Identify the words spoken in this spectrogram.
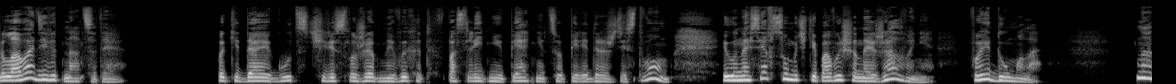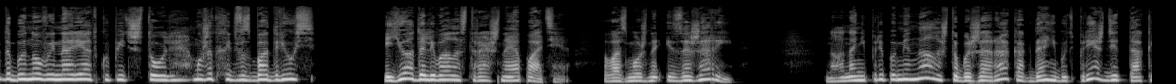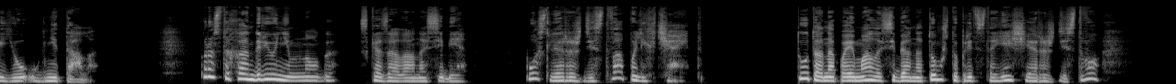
Глава девятнадцатая. Покидая Гудс через служебный выход в последнюю пятницу перед Рождеством и унося в сумочке повышенное жалование, Фэй думала, «Надо бы новый наряд купить, что ли, может, хоть взбодрюсь». Ее одолевала страшная апатия, возможно, из-за жары. Но она не припоминала, чтобы жара когда-нибудь прежде так ее угнетала. «Просто хандрю немного», — сказала она себе. «После Рождества полегчает». Тут она поймала себя на том, что предстоящее Рождество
